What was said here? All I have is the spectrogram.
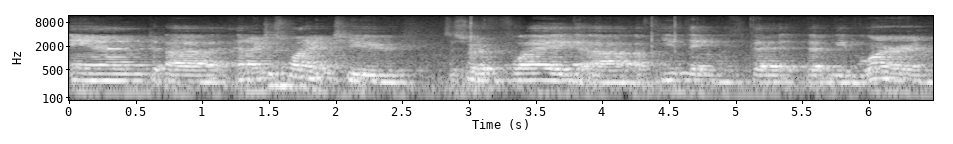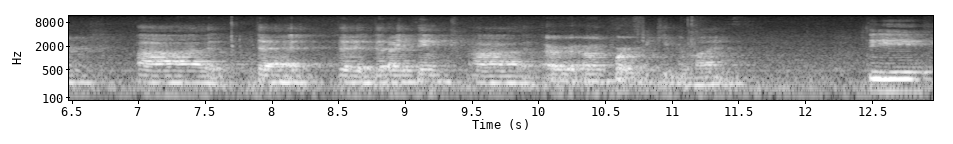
And, and I just wanted to, to sort of flag a few things that, that we've learned uh, that, that, that I think uh, are, are, important to keep in mind. The,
